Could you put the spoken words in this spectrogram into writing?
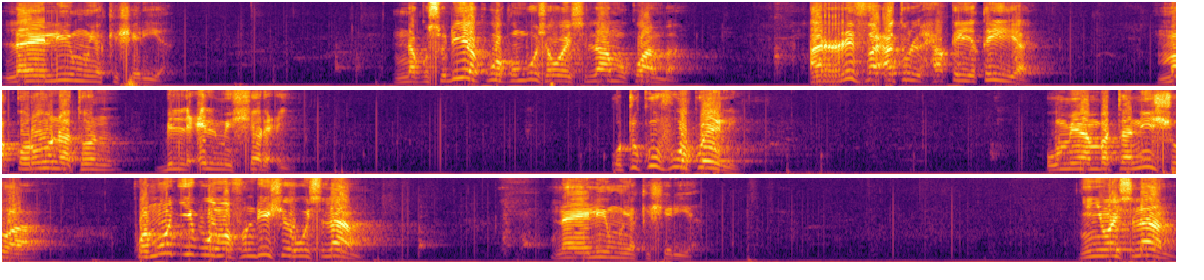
la elimu ya kisheria. Nakusudia kuwakumbusha waislamu kwamba arrifatu lhaqiqiya maqrunatun bililmi lshari utukufu wa kweli umeambatanishwa kwa mujibu wa mafundisho ya uislamu na elimu ya kisheria. Nyinyi waislamu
